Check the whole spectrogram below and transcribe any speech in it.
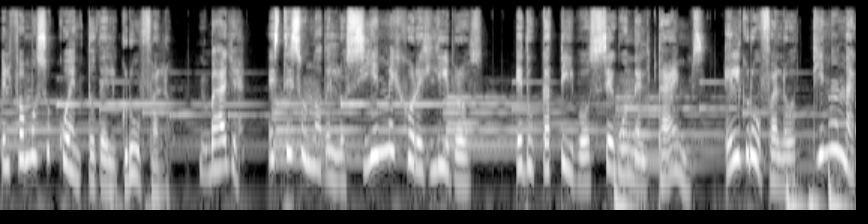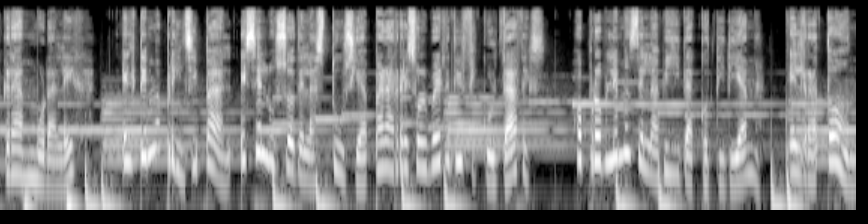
el famoso cuento del grúfalo. Vaya, este es uno de los 100 mejores libros educativos según el Times. El grúfalo tiene una gran moraleja. El tema principal es el uso de la astucia para resolver dificultades, o problemas de la vida cotidiana. El ratón,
